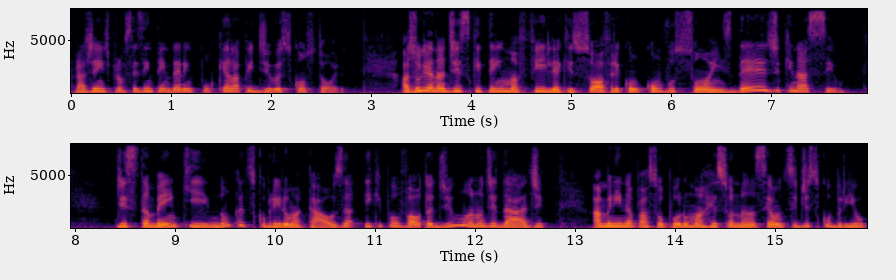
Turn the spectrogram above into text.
a gente, para vocês entenderem por que ela pediu esse consultório. A Juliana diz que tem uma filha que sofre com convulsões desde que nasceu. Diz também que nunca descobriram a causa e que por volta de um ano de idade a menina passou por uma ressonância onde se descobriu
